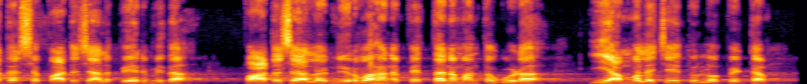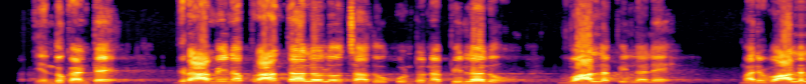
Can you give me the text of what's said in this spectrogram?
ఆదర్శ పాఠశాల పేరు మీద పాఠశాల నిర్వహణ పెత్తనం అంతా కూడా ఈ అమ్మల చేతుల్లో పెట్టాం. ఎందుకంటే గ్రామీణ ప్రాంతాలలో చదువుకుంటున్న పిల్లలు వాళ్ళ పిల్లలే. మరి వాళ్ళ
